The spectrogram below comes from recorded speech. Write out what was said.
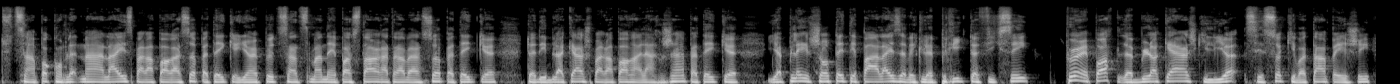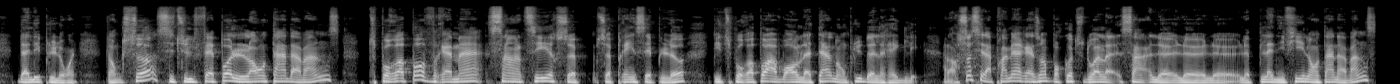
tu te sens pas complètement à l'aise par rapport à ça. Peut-être qu'il y a un peu de sentiment d'imposteur à travers ça. Peut-être que tu as des blocages par rapport à l'argent. Peut-être qu'il y a plein de choses. Peut-être que tu pas à l'aise avec le prix que tu as fixé peu importe le blocage qu'il y a, c'est ça qui va t'empêcher d'aller plus loin. Donc ça, si tu le fais pas longtemps d'avance, tu pourras pas vraiment sentir ce, principe-là, puis tu pourras pas avoir le temps non plus de le régler. Alors ça, c'est la première raison pourquoi tu dois le, planifier longtemps d'avance.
